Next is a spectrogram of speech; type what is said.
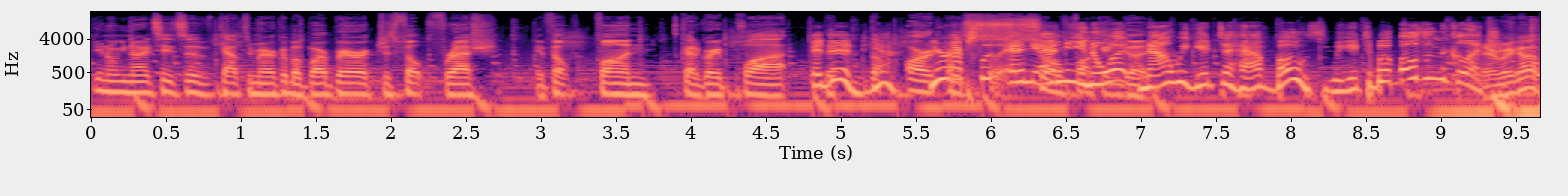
you know, United States of Captain America, but Barbaric just felt fresh. It felt fun. It's got a great plot. It The- did, the yeah. art You're absolutely, and, so and you know what? good. Now we get to have both. We get to put both in the collection. There we go.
